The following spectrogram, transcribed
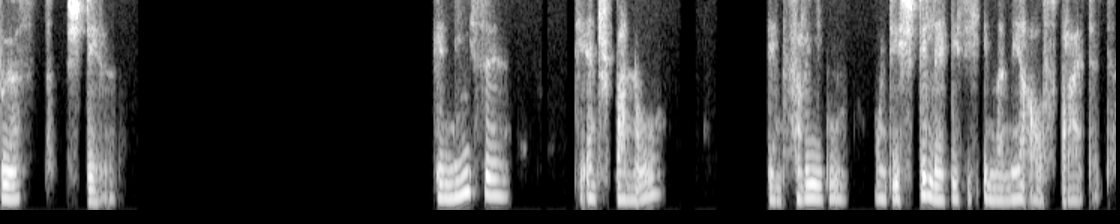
wirst still. Genieße die Entspannung, den Frieden und die Stille, die sich immer mehr ausbreitet.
